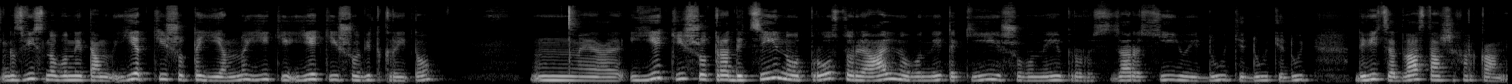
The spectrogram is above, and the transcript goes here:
Звісно, вони там є ті, що таємно, є ті, є ті, що відкрито. Е, є ті, що традиційно, от просто реально вони такі, що вони за Росію йдуть, йдуть, йдуть. Дивіться, два старших аркани.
